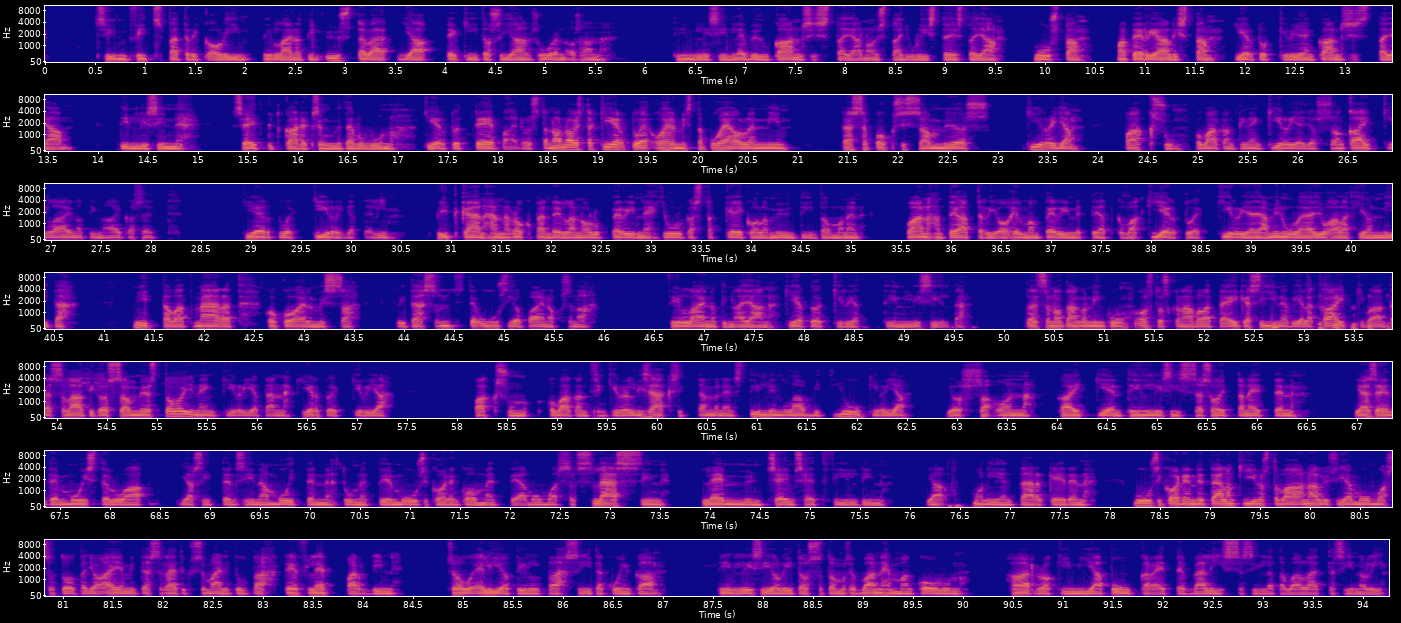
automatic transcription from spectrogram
Jim Fitzpatrick oli Villainotin ystävä ja teki tosiaan suuren osan Tinlisin levyn kansista ja noista julisteista ja muusta materiaalista, kiertuekirjojen kansista ja Tinlisin 70-80-luvun kiertue T-paidoista. No noista kiertueohjelmista puheen ollen, niin tässä boksissa on myös kirja, paksu, kovakantinen kirja, jossa on kaikki Lainotin aikaiset kiertuekirjat, eli pitkään hän rockbändeillä on ollut perinne julkaista keikoilla myyntiin tuommoinen vanhan teatteriohjelman perinnettä jatkava kiertuekirja, ja minulla ja Juhallakin on niitä mittavat määrät kokoelmissa. Eli tässä on nyt sitten uusio painoksena Phil Lainotin ajan kiertoekirjattiin lisiltä. Tai sanotaanko niin kuin ostoskanavalla, että eikä siinä vielä kaikki, vaan tässä laatikossa on myös toinen kirja, tämän kiertoekirja paksun kovakantisen kirjan lisäksi tämmöinen Still in Love with You-kirja, jossa on kaikkien Tinlisissä soittaneiden jäsenten muistelua ja sitten siinä on muiden tunnettujen muusikoiden kommentteja, muun muassa Slashin, Lemmyn, James Hetfieldin ja monien tärkeiden muusikoiden. Ja täällä on kiinnostavaa analyysiä muun muassa tuolta jo aiemmin tässä lähetyksessä mainitulta Def Leppardin Joe Elliotilta siitä, kuinka Tin Lisi oli tuossa tuommoisen vanhemman koulun hard rockin ja punkkareiden välissä sillä tavalla, että siinä oli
